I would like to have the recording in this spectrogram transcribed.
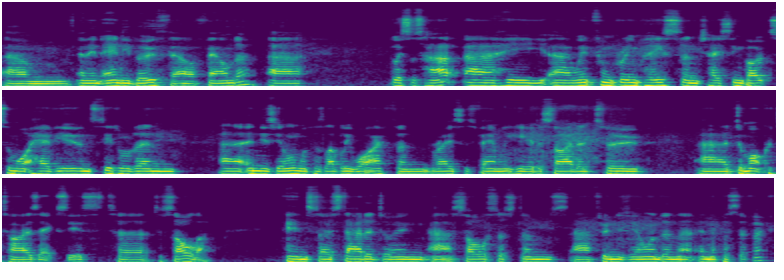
Um, and then Andy Booth, our founder, uh, bless his heart, uh, he uh, went from Greenpeace and chasing boats and what have you and settled in uh, in New Zealand with his lovely wife and raised his family here, decided to democratise access to, to solar and so started doing uh, solar systems uh, through New Zealand and the in the Pacific.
